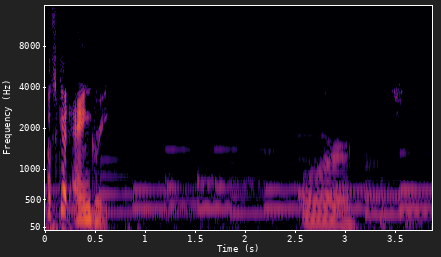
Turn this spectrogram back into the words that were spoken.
Let's get angry. Or let's see.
